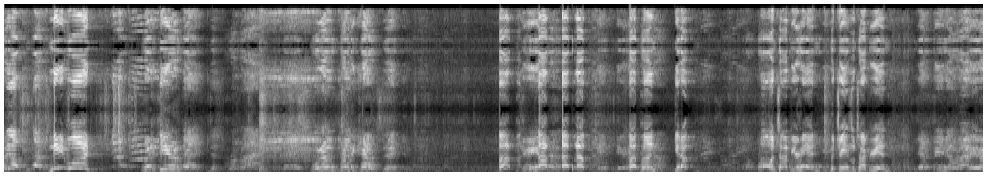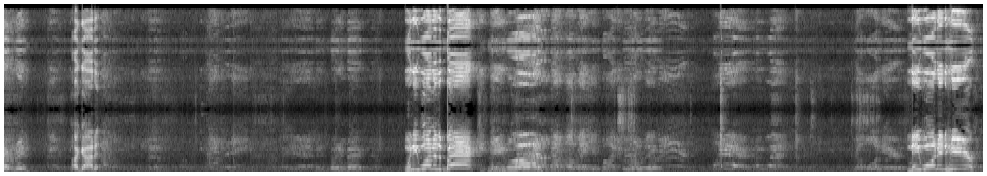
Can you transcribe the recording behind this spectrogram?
Need one! With you. Okay, just relax, okay? One of them turn the couch there. Up, up, up, up! Up, hun! Get up! On top of your head. Put your hands on top of your head. Get a female right here. I got it. Back? We need one in the back! Need one. I'll take your bike a little bit. Got one here. Need one in here!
